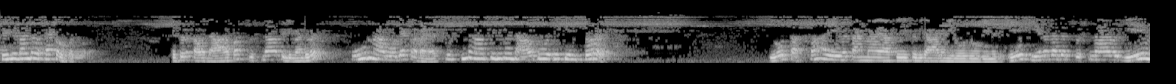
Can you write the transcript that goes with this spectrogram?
පිළිබඳව සැක උපදවනවා. ඒකට කවදාකවත් තෘෂ්ණාව පිළිබඳව පූර්ණ අවබෝධයක් ලබන්නේ. තෘෂ්ණාව පිළිබඳ අවබෝධයෙන් තොර යෝ තස්සා ඒව තණ්හාය අපේස විරාග නිරෝධෝ කියන ඒ කියන ලද තෘෂ්ණාවගේම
